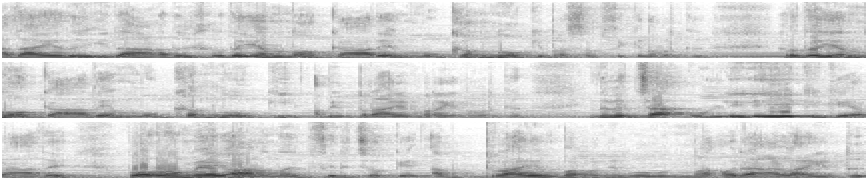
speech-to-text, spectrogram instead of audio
അതായത് ഇതാണത് ഹൃദയം നോക്കാതെ മുഖം നോക്കി പ്രശംസിക്കുന്നവർക്ക്. ഹൃദയം നോക്കാതെ മുഖം നോക്കി അഭിപ്രായം പറയുന്നവർക്ക്. എന്ന് വെച്ചാൽ ഉള്ളിലേക്ക് കയറാതെ പുറമേ അനുസരിച്ചൊക്കെ അഭിപ്രായം പറഞ്ഞു പോകുന്ന ഒരാളായിട്ട്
